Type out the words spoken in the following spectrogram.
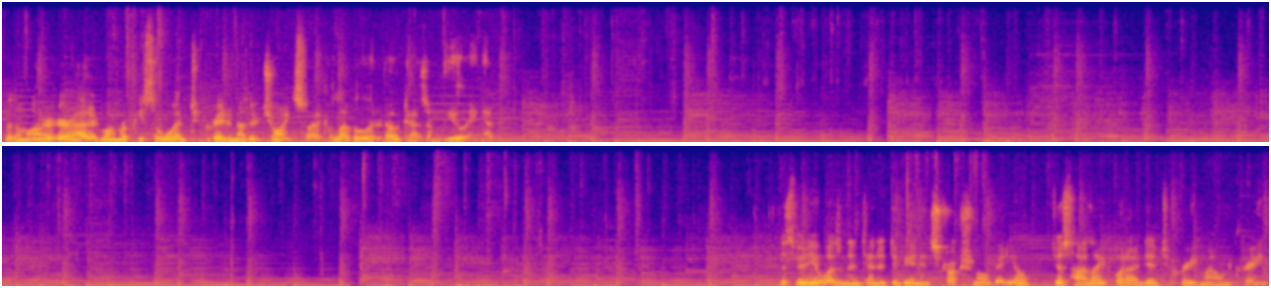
For the monitor, I added one more piece of wood to create another joint so I could level it out as I'm viewing it. This video wasn't intended to be an instructional video, just highlight what I did to create my own crane.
